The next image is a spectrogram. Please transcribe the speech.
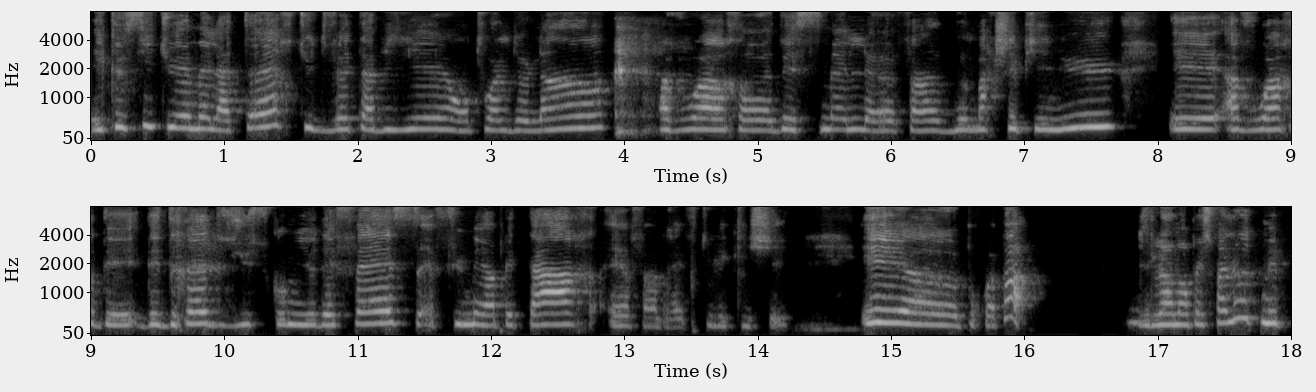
et que si tu aimais la terre, tu devais t'habiller en toile de lin, avoir euh, des semelles, euh, enfin, marcher pieds nus et avoir des, des dreads jusqu'au milieu des fesses, fumer un pétard, et enfin bref, tous les clichés. Et euh, pourquoi pas? L'un n'empêche pas l'autre, mais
